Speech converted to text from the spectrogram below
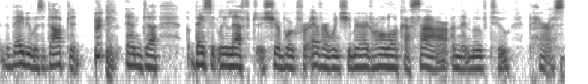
the baby was adopted and uh, basically left Cherbourg forever when she married Roland Cassard and they moved to Paris.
